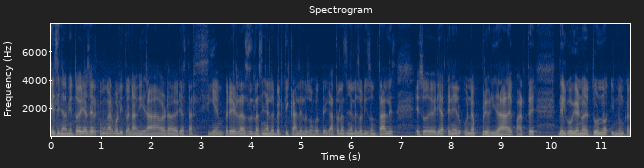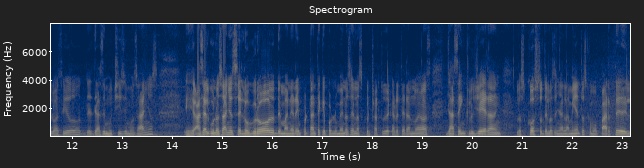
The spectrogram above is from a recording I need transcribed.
el señalamiento debería ser como un arbolito de Navidad, ¿verdad? Debería estar siempre las, las, señales verticales, los ojos de gato, las señales horizontales. Eso debería tener una prioridad de parte del gobierno de turno y nunca lo ha sido desde hace muchísimos años. Eh, hace algunos años se logró de manera importante que por lo menos en los contratos de carreteras nuevas ya se incluyeran los costos de los señalamientos como parte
